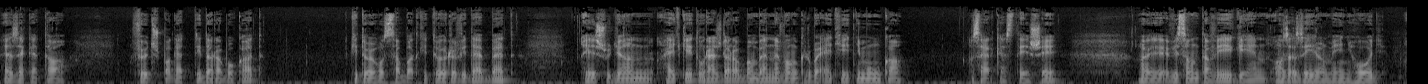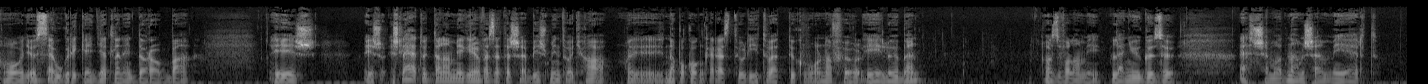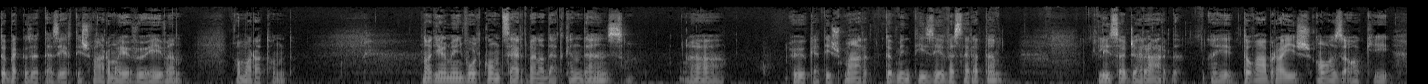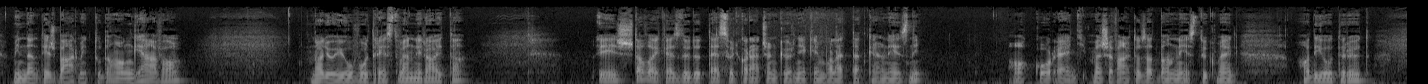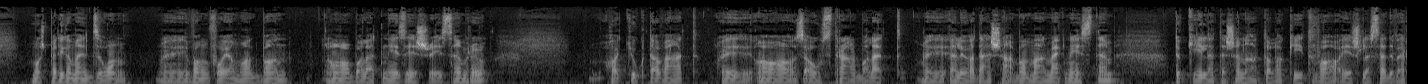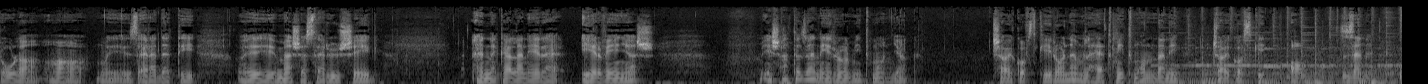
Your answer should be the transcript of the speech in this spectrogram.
ezeket a főtt darabokat, kitől hosszabbat, kitől rövidebbet, és ugyan egy-két órás darabban benne van kb. egy hétnyi munka a szerkesztésé, viszont a végén az az élmény, hogy, hogy összeugrik egyetlen egy darabbá, és és, és lehet, hogy talán még élvezetesebb is, mint hogyha napokon keresztül itt vettük volna föl élőben. Az valami lenyűgöző. Ezt sem adnám semmiért. Többek között ezért is várom a jövő éven a maratont. Nagy élmény volt koncertben a Dead Can Dance. őket is már több mint tíz éve szeretem. Lisa Gerard továbbra is az, aki mindent és bármit tud a hangjával. Nagyon jó volt részt venni rajta. És tavaly kezdődött ez, hogy karácsony környékén balettet kell nézni. Akkor egy meseváltozatban néztük meg a diótörőt, most pedig a Medzón van folyamatban a balettnézés részemről. Hatjuk tavát az Ausztrál balett előadásában már megnéztem, tökéletesen átalakítva és leszedve róla az eredeti meseszerűség. Ennek ellenére érvényes, és hát a zenéről mit mondjak? Csajkovszkiról nem lehet mit mondani. Csajkovszki a zene.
